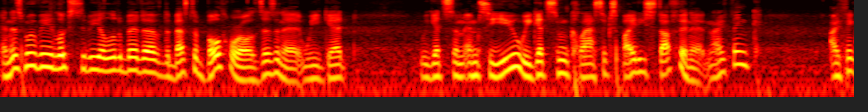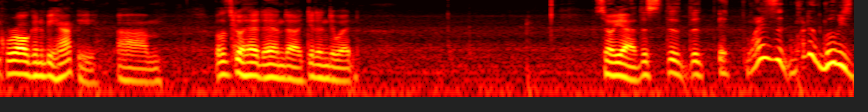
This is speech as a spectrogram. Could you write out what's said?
and this movie looks to be a little bit of the best of both worlds, doesn't it? We get we get some MCU, we get some classic Spidey stuff in it, and I think I think we're all going to be happy. Um, but let's go ahead and uh, get into it. So yeah, this the the it, why does it why do the movies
